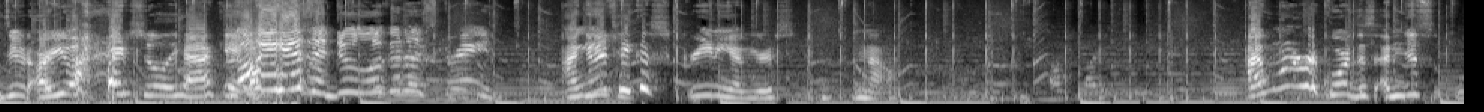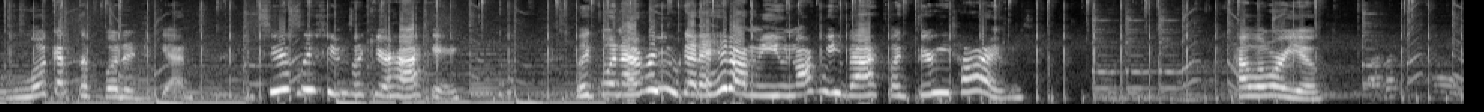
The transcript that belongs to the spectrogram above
Dude, are you actually hacking? No, he isn't. Dude, look at the screen. I'm gonna take a screening of yours. No. I want to record this and just look at the footage again. It seriously seems like you're hacking. Like, whenever you get a hit on me, you knock me back like three times. How low are you? you. I'm at full.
